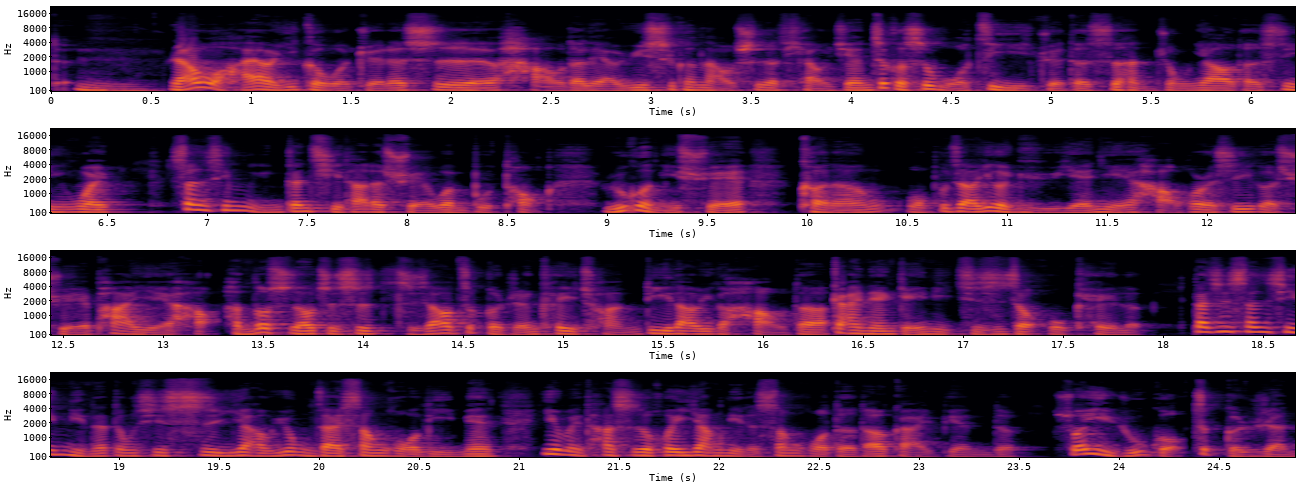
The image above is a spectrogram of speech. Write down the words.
的。嗯，然后我还有一个我觉得是好的疗愈师跟老师的条件，这个是我自己觉得是很重要的，是因为身心灵跟其他的学问不同。如果你学可能我不知道一个语言也好，或者是一个学派也好，很多时候只是只要这个人可以传递到一个好的概念给你，其实就 OK 了。但是身心灵的东西是要用在生活里面，因为它是会让你的生活得到改变的。所以如果这个人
